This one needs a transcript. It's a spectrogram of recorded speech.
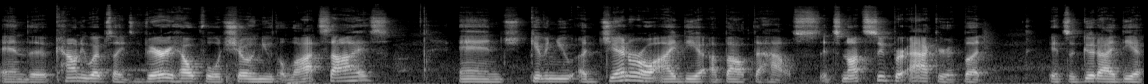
And the county website's very helpful at showing you the lot size and giving you a general idea about the house. It's not super accurate, but it's a good idea.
